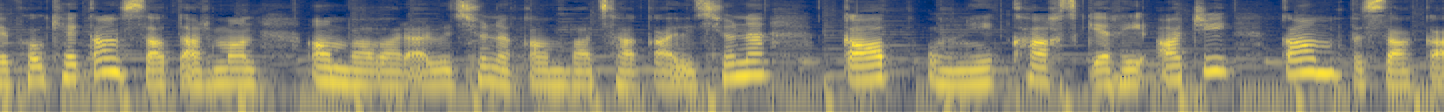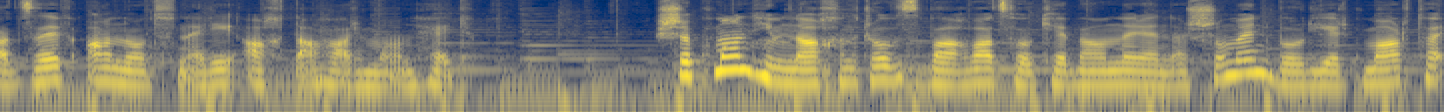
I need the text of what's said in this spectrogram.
եւ հոգեկան սատարման անբավարարությունը կամ բացակայությունը կապ ունի քաղցկեղի աճի կամ պսակաձև անոթների ախտահարման հետ։ Շփման հիմնախնդրով զբաղված հոգեբանները նշում են, որ երբ մարդը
